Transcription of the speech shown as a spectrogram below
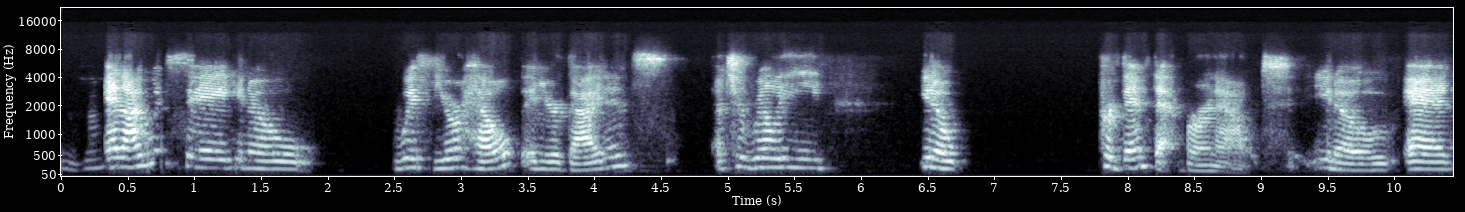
mm-hmm. and i would say you know with your help and your guidance uh, to really you know prevent that burnout you know and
